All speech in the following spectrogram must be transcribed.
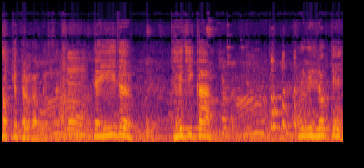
다섯 개 들어가고 있어요 네. 네 2등 돼지감 그리고 이렇게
